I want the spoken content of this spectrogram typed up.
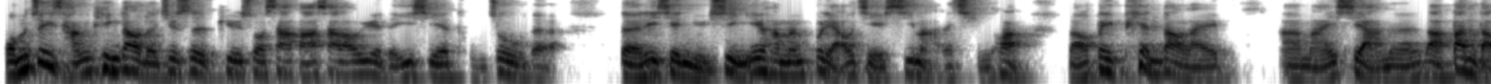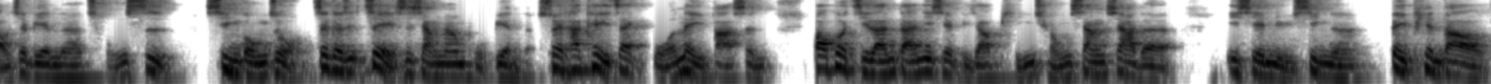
我们最常听到的就是，譬如说沙巴、沙捞越的一些土著的的一些女性，因为他们不了解西马的情况，然后被骗到来啊马来西亚呢啊半岛这边呢从事性工作，这个这也是相当普遍的，所以它可以在国内发生，包括吉兰丹一些比较贫穷乡下的。一些女性呢，被骗到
